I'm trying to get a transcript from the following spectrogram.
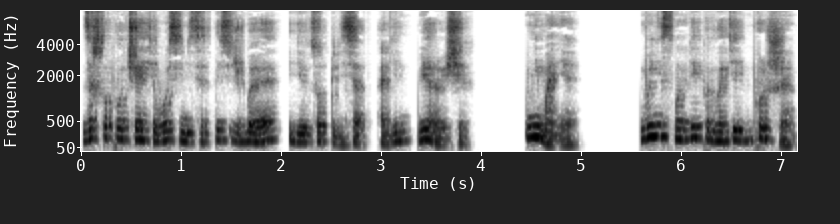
за что получаете 80 тысяч БЭ и 951 верующих. Внимание! Вы не смогли поглотить больше,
